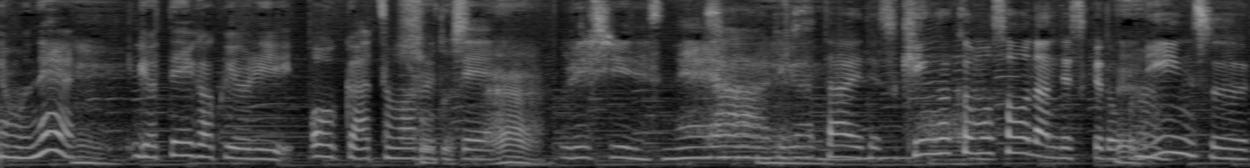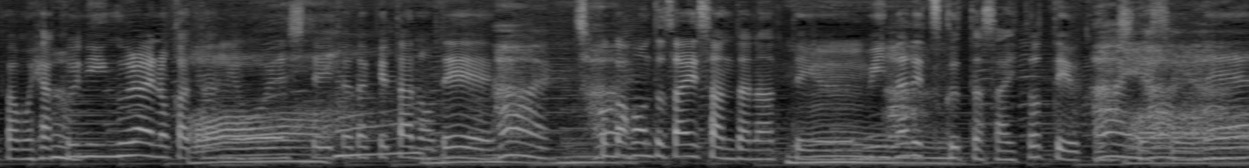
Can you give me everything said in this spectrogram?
でもね、うん予定額より多く集まるってね。嬉しいですね。いやーありがたいです金額もそうなんですけど、ええ人数がもう100人ぐらいの方に応援していただけたので、はい。そこが本当財産だなっていう、うんみんなで作ったサイトっていう感じですよね。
